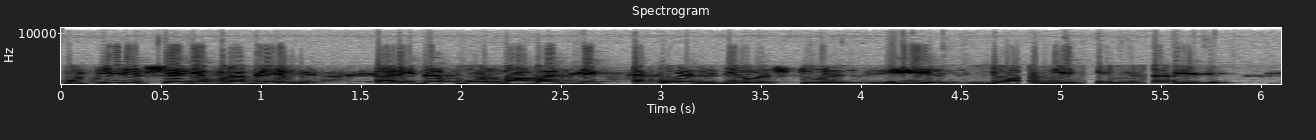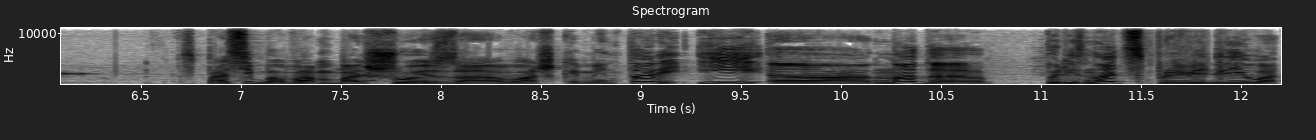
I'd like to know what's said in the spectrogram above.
пути решения проблемы. А ребят можно обозлить такое сделать, что и до Армении не доедет. Спасибо вам большое за ваш комментарий. И э, надо признать справедливо,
